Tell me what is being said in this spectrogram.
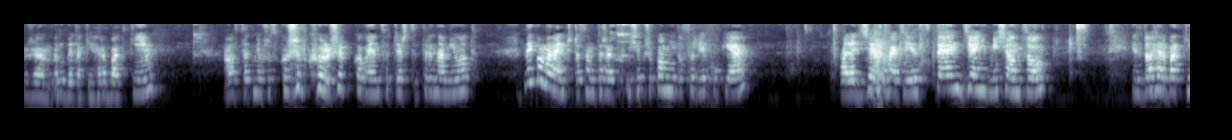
Że lubię takie herbatki. A ostatnio wszystko szybko, szybko, więc chociaż cytryna, miód. No i pomarańcze czasem też jak mi się przypomni, to sobie kupię. Ale dzisiaj, słuchajcie, jest ten dzień w miesiącu, więc do herbatki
